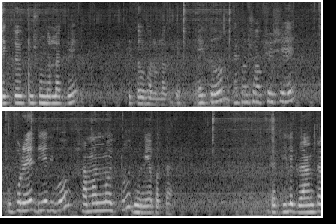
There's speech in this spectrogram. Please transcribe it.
দেখতেও একটু সুন্দর লাগবে, খেতেও ভালো লাগবে। এই তো, এখন সব শেষে উপরে দিয়ে দিব সামান্য একটু ধনিয়া পাতা। এটা দিলে গ্রানটা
